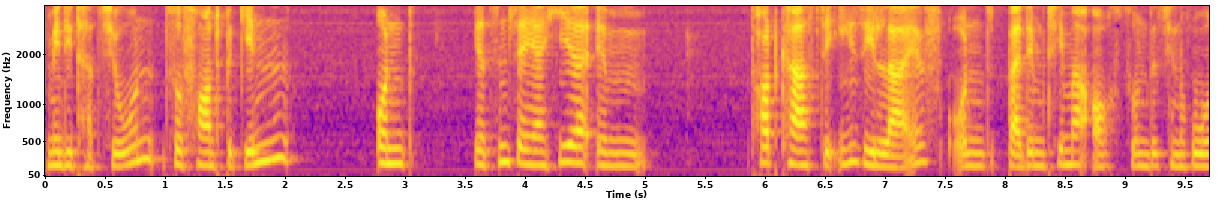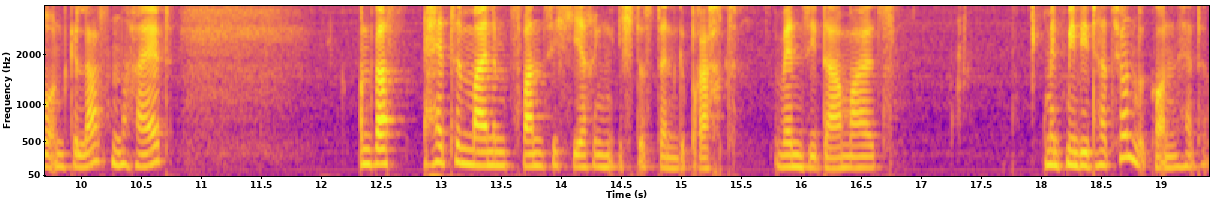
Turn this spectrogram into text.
Meditation, sofort beginnen. Und jetzt sind wir ja hier im Podcast The Easy Life und bei dem Thema auch so ein bisschen Ruhe und Gelassenheit. Und was hätte meinem 20-jährigen Ich das denn gebracht, wenn sie damals mit Meditation begonnen hätte?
